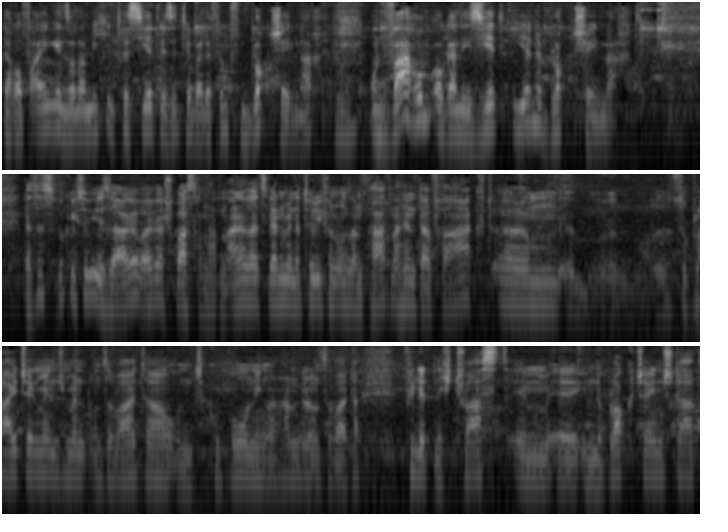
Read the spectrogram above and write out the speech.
darauf eingehen, sondern mich interessiert, wir sind hier bei der fünften Blockchain-Nacht. Mhm. Und warum organisiert ihr eine Blockchain-Nacht? Das ist wirklich so, wie ich sage, weil wir Spaß dran hatten. Einerseits werden wir natürlich von unseren Partnern hinterfragt, ähm, Supply Chain Management und so weiter und Couponing und Handel und so weiter, findet nicht Trust im, äh, in der Blockchain statt,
